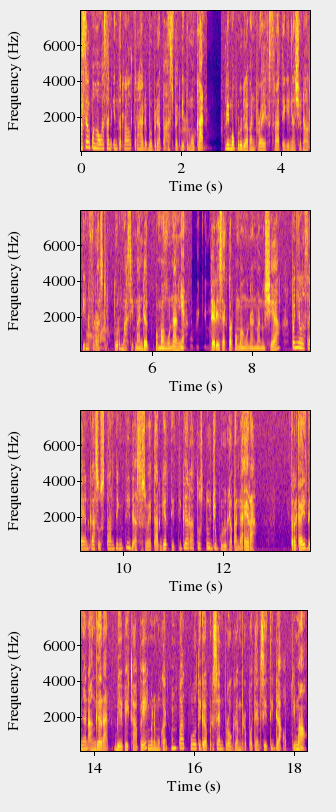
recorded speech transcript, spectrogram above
Hasil pengawasan internal terhadap beberapa aspek ditemukan. 58 proyek strategi nasional infrastruktur masih mandek pembangunannya. Dari sektor pembangunan manusia, penyelesaian kasus stunting tidak sesuai target di 378 daerah. Terkait dengan anggaran, BPKP menemukan 43 persen program berpotensi tidak optimal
